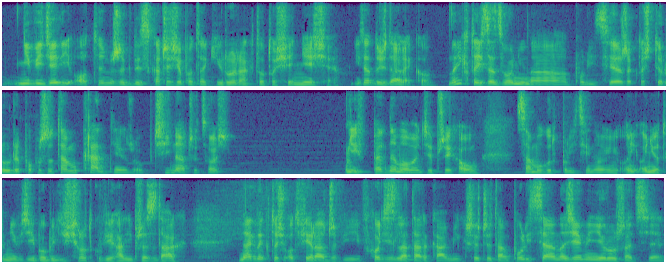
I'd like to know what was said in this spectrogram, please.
nie wiedzieli o tym, że gdy skacze się po takich rurach, to to się niesie. I to dość daleko. No i ktoś zadzwonił na policję, że ktoś te rury po prostu tam kradnie, że obcina czy coś. I w pewnym momencie przyjechał samochód policyjny, no oni, oni o tym nie wiedzieli, bo byli w środku, wjechali przez dach. Nagle ktoś otwiera drzwi, wchodzi z latarkami, krzyczy tam, policja na ziemię, nie ruszać się.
